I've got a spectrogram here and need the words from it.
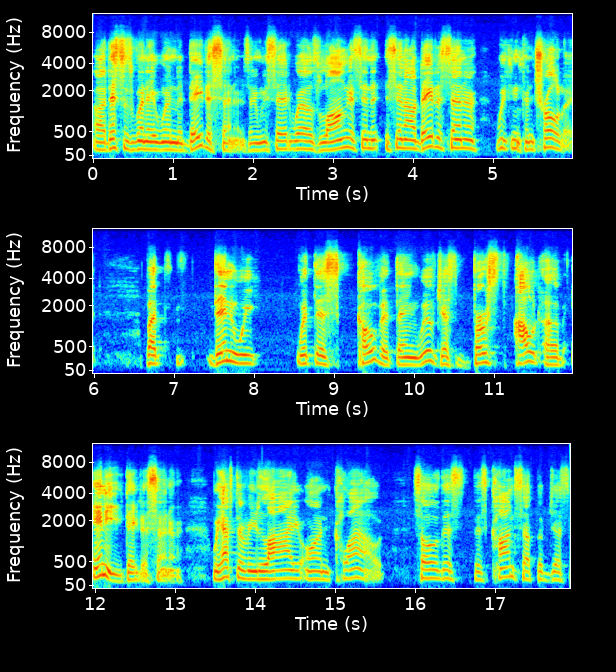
Uh, this is when they in the data centers. And we said, well, as long as it's in our data center, we can control it. But then we, with this COVID thing, we'll just burst out of any data center. We have to rely on cloud. So this, this concept of just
